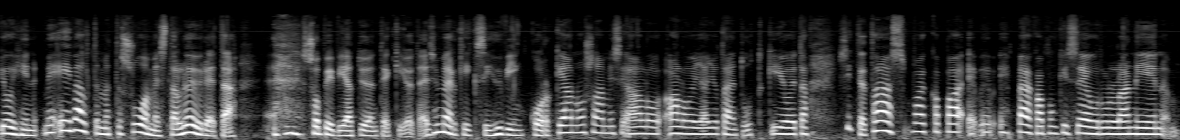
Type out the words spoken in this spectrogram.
joihin me ei välttämättä Suomesta löydetä sopivia työntekijöitä. Esimerkiksi hyvin korkean osaamisen alo- aloja, jotain tutkijoita. Sitten taas vaikkapa eh, eh, pääkaupunkiseudulla niin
